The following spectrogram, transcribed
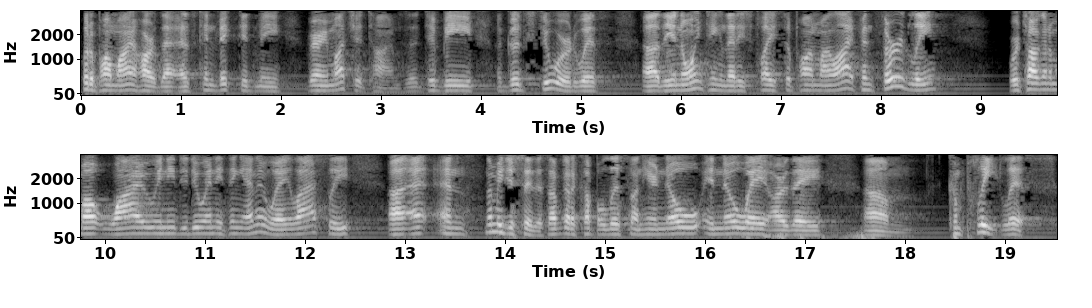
put upon my heart that has convicted me very much at times. To be a good steward with uh, the anointing that He's placed upon my life. And thirdly, we're talking about why we need to do anything anyway. Lastly, uh, and, and, let me just say this: I've got a couple lists on here. No, in no way are they um, complete lists.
